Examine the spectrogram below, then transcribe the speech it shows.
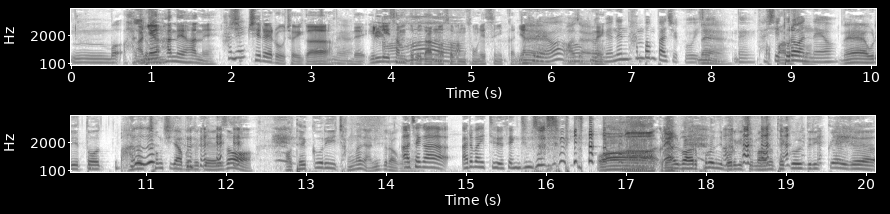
음, 뭐, 한 아니요, 한 해, 한 해. 한 해? 17회로 저희가, 네. 네, 1, 2, 3부로 아. 나눠서 방송을 했으니까요. 네, 그래요? 어, 맞아요. 그러면은 한번 빠지고 이제 네. 네, 다시 겉바로서. 돌아왔네요. 네, 우리 또 많은 청취자분들께서 어, 댓글이 장난이 아니더라고요. 아, 제가 아르바이트생 좀 썼습니다. 와, 아? 알바를 풀었는지 모르겠지만 댓글들이 꽤 이제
